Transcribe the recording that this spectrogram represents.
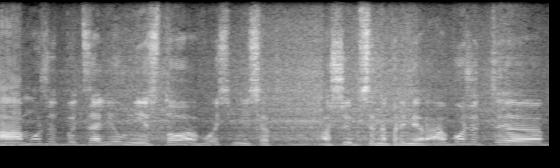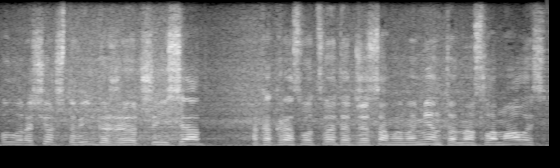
А может быть залил не 100, а 80. Ошибся, например. А может э, был расчет, что Вильга живет 60, а как раз вот в этот же самый момент она сломалась,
